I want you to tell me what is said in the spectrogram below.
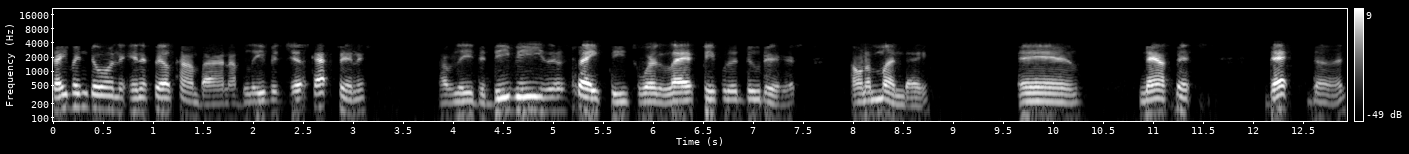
they've been doing the NFL Combine. I believe it just got finished. I believe the DBs and safeties were the last people to do theirs on a Monday. And now, since that's done,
